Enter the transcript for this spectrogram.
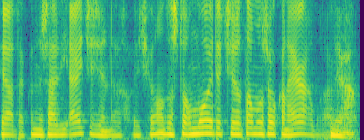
ja, daar kunnen zij die eitjes in leggen, weet je wel. Dat is toch mooi dat je dat allemaal zo kan hergebruiken. Ja.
